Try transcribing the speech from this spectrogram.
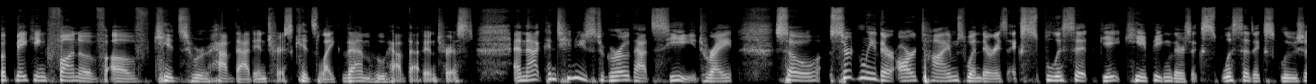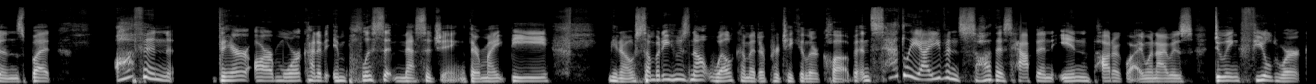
but making fun of, of kids who have that interest, kids like them who have that interest. And that continues to grow that seed, right? So certainly there are times when there is explicit gatekeeping, there's explicit exclusions, but often there are more kind of implicit messaging. There might be, you know, somebody who's not welcome at a particular club. And sadly, I even saw this happen in Paraguay when I was doing field work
